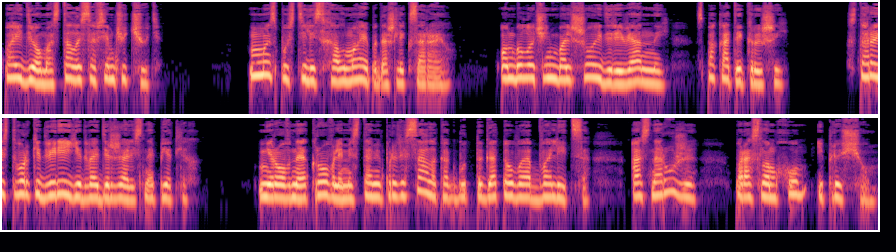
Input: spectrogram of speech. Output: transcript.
«Пойдем, осталось совсем чуть-чуть». Мы спустились с холма и подошли к сараю. Он был очень большой и деревянный, с покатой крышей. Старые створки дверей едва держались на петлях. Неровная кровля местами провисала, как будто готовая обвалиться, а снаружи поросла мхом и плющом.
